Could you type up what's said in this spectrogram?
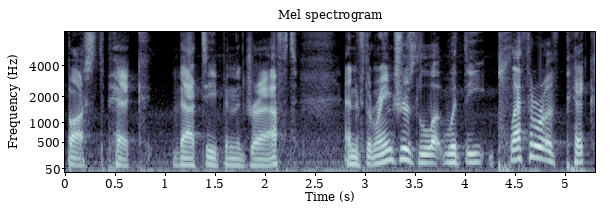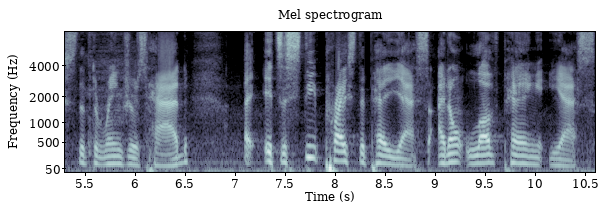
bust pick that deep in the draft. And if the Rangers, with the plethora of picks that the Rangers had, uh, it's a steep price to pay, yes. I don't love paying it, yes,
